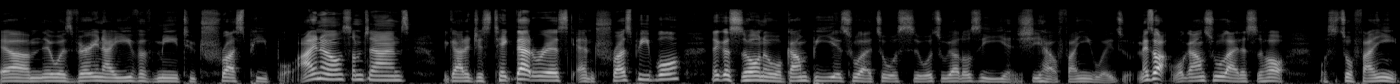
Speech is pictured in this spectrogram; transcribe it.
um, it was very naive of me to trust people. I know sometimes we gotta just take that risk and trust people。那个时候呢，我刚毕业出来做事，我主要都是以演戏还有翻译为主。没错，我刚出来的时候我是做翻译。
